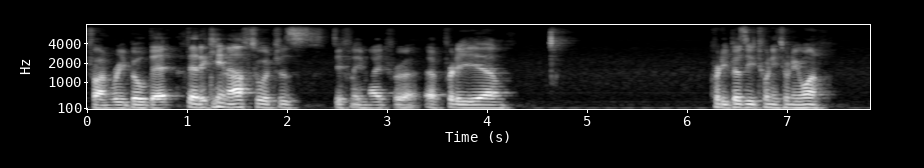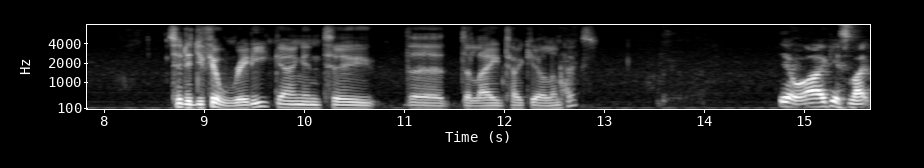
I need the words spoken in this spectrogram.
try and rebuild that that again afterwards was definitely made for a, a pretty um, pretty busy 2021. So, did you feel ready going into the delayed Tokyo Olympics? Yeah, well, I guess like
